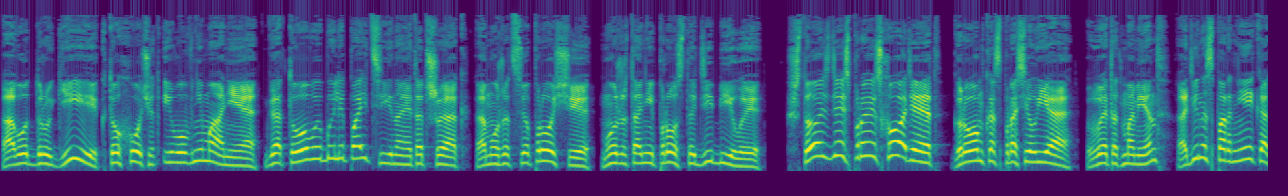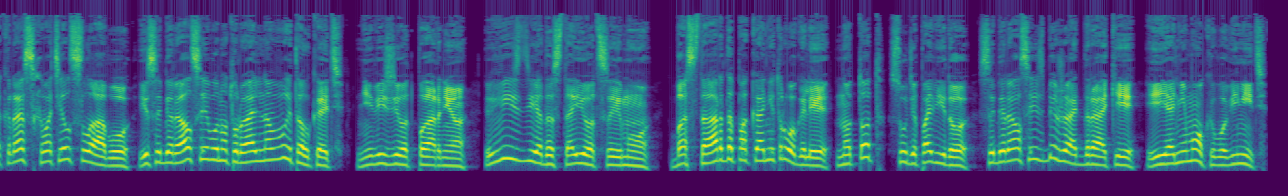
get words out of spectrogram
А вот другие, кто хочет его внимания, готовы были пойти на этот шаг. А может все проще, может они просто дебилы. «Что здесь происходит?» – громко спросил я. В этот момент один из парней как раз схватил Славу и собирался его натурально вытолкать. Не везет парню. Везде достается ему. Бастарда пока не трогали, но тот, судя по виду, собирался избежать драки, и я не мог его винить.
